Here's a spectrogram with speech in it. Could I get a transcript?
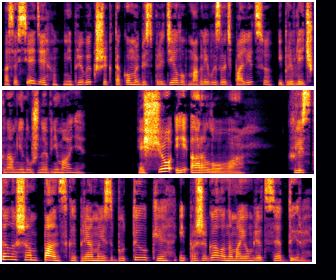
А соседи, не привыкшие к такому беспределу, могли вызвать полицию и привлечь к нам ненужное внимание. Еще и Орлова. Хлестала шампанской прямо из бутылки и прожигала на моем лице дыры.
